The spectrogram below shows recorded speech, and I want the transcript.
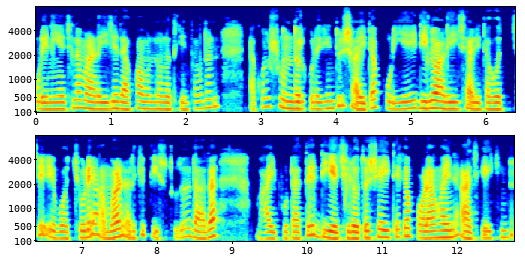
পরে নিয়েছিলাম। আর এই যে দেখো আমার ননদ কিন্তু এখন এখন সুন্দর করে কিন্তু শাড়িটা পরিয়েই দিল। আর এই শাড়িটা হচ্ছে এবছরে আমার আর কি পিস্তুত দাদা ভাইফোঁটাতে দিয়েছিল। তো সেই থেকে পরা হয়নি। আজকেই কিন্তু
